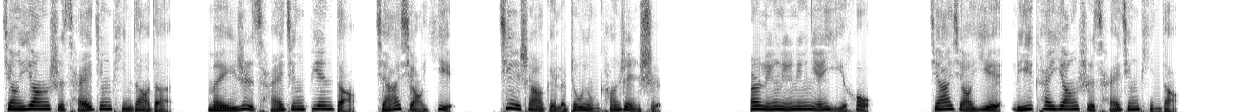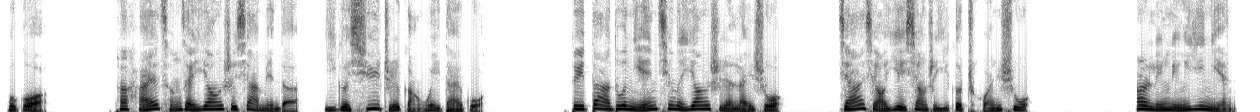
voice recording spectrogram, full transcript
将央视财经频道的。每日财经编导贾小叶介绍给了周永康认识。二零零零年以后，贾小叶离开央视财经频道，不过他还曾在央视下面的一个虚职岗位待过。对大多年轻的央视人来说，贾小叶像是一个传说。二零零一年，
